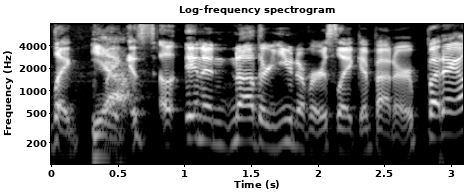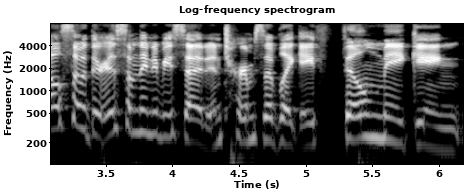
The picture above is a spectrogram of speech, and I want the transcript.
Like Yeah. like it's uh, in another universe like it better. But I also there is something to be said in terms of like a filmmaking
